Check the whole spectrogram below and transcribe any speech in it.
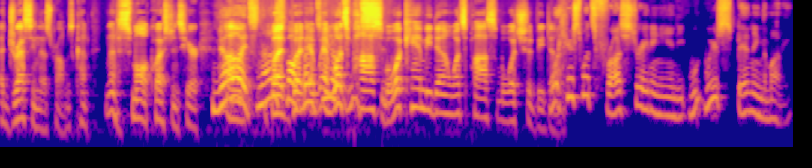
addressing those problems. Kind of not small questions here. No, um, it's not a But small- but, but and know, what's possible? What can be done? What's possible? What should be done? Well, here's what's frustrating, Andy. We're spending the money.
